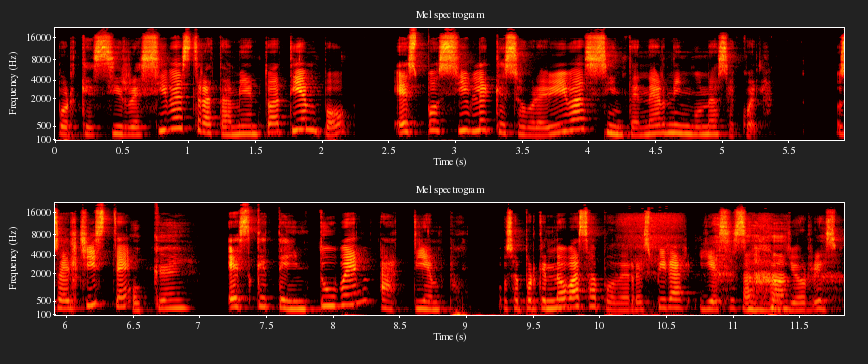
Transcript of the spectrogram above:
porque si recibes tratamiento a tiempo, es posible que sobrevivas sin tener ninguna secuela. O sea, el chiste es que te intuben a tiempo, o sea, porque no vas a poder respirar y ese es el mayor riesgo.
